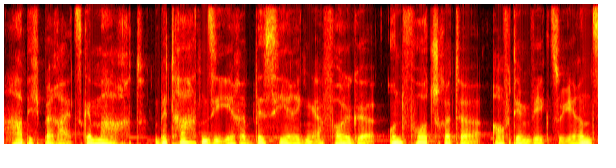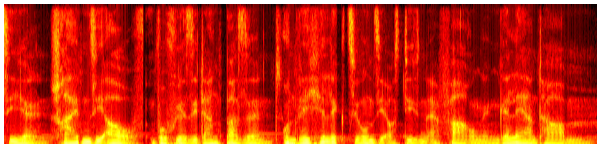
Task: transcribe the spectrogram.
habe ich bereits gemacht? Betrachten Sie Ihre bisherigen Erfolge und Fortschritte auf dem Weg zu Ihren Zielen. Schreiben Sie auf, wofür Sie dankbar sind und welche Lektion Sie aus diesen Erfahrungen gelernt haben.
